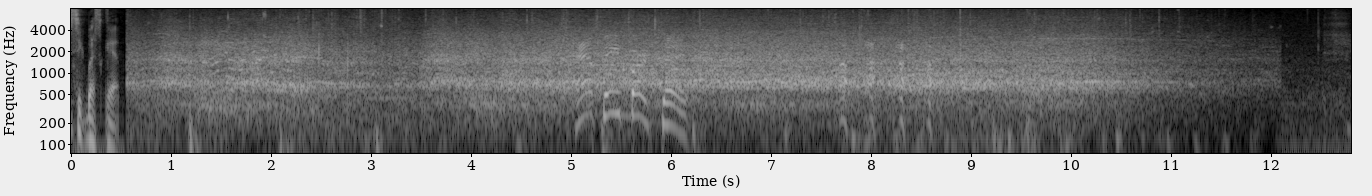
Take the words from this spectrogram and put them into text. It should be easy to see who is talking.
Speaker 1: Bisik Basket.
Speaker 2: Happy birthday.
